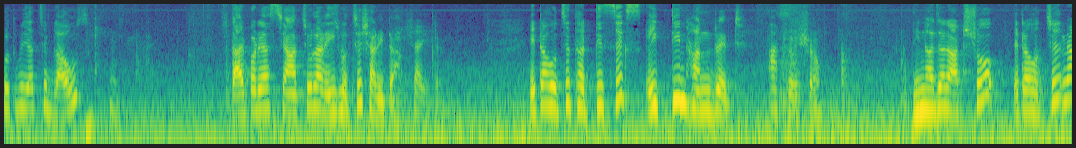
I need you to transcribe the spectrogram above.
প্রথমে যাচ্ছে ব্লাউজ। তারপরে আসছে আঁচল আর এই হচ্ছে শাড়িটা। শাড়িটা। এটা হচ্ছে থার্টি সিক্স এইটিন হান্ড্রেড আঠেরোশো। তিন হাজার আটশো এটা হচ্ছে না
